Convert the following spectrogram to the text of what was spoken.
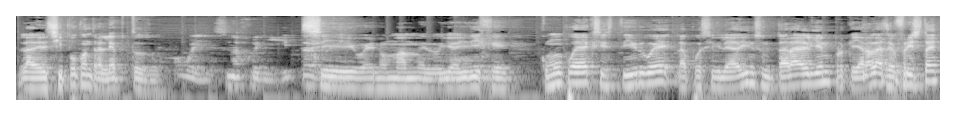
La del Cipo contra Leptos, güey. Oh, güey, es una joyita. güey. Sí, güey, no mames, güey. Yo ahí dije, ¿cómo puede existir, güey, la posibilidad de insultar a alguien? Porque ya eran las de freestyle,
